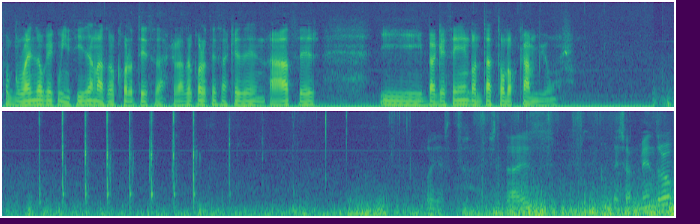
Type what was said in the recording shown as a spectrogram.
procurando que coincidan las dos cortezas, que las dos cortezas queden a hacer y para que estén en contacto los cambios. Pues ya está. Esta es, es almendro.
